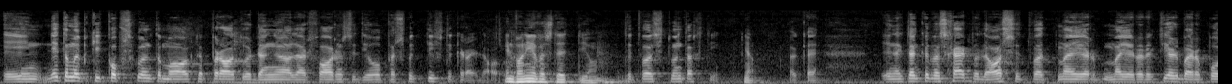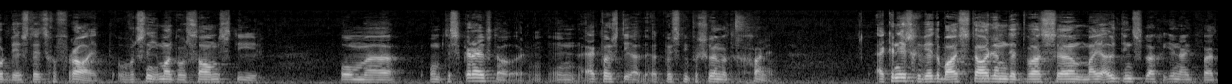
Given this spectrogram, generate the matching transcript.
en net om 'n bietjie kop skoon te maak, te praat oor dinge, hulle ervarings te deel, perspektief te kry daaroor. En wanneer was dit, Jan? Dit was 2010. Ja. OK. En ek dink dit was Gert wat daar sit wat my my redakteur by rapport destyds gevra het of ons nie iemand wil saamstuur om uh om te skryf daaroor. En ek was die ek was die persoon wat gegaan het. Ek het nie eens geweet op baie stadium dit was uh, my ou diensplig eenheid wat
